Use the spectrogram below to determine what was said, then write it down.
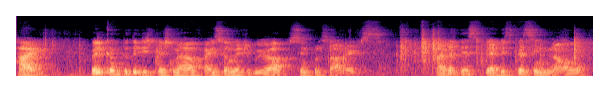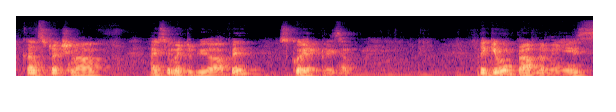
Hi, welcome to the discussion of isometric view of simple solids. Under this, we are discussing now construction of isometric view of a square prism. The given problem is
